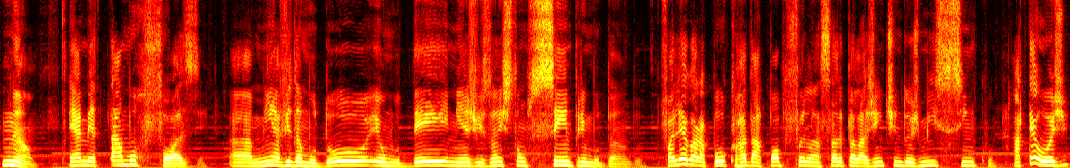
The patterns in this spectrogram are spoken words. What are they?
Não, é a metamorfose. A minha vida mudou, eu mudei, minhas visões estão sempre mudando. Falei agora há pouco o Radar Pop foi lançado pela gente em 2005. Até hoje,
